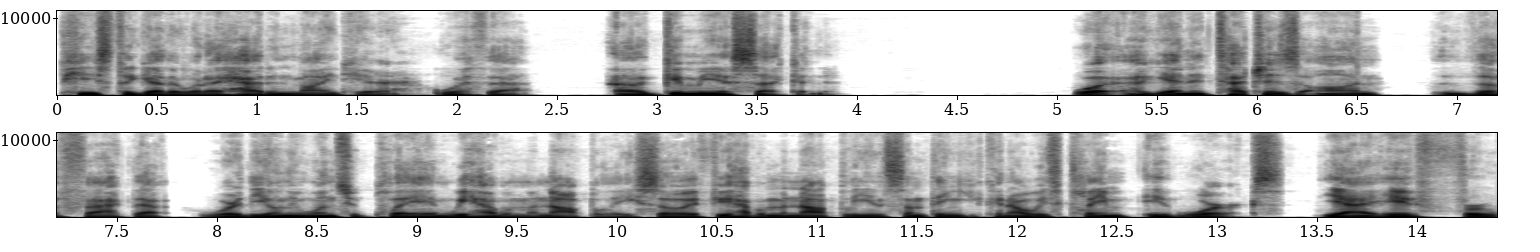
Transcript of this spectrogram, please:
piece together what I had in mind here with that. Uh, give me a second. Well, again, it touches on the fact that we're the only ones who play and we have a monopoly. So if you have a monopoly in something, you can always claim it works. Yeah, if for,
